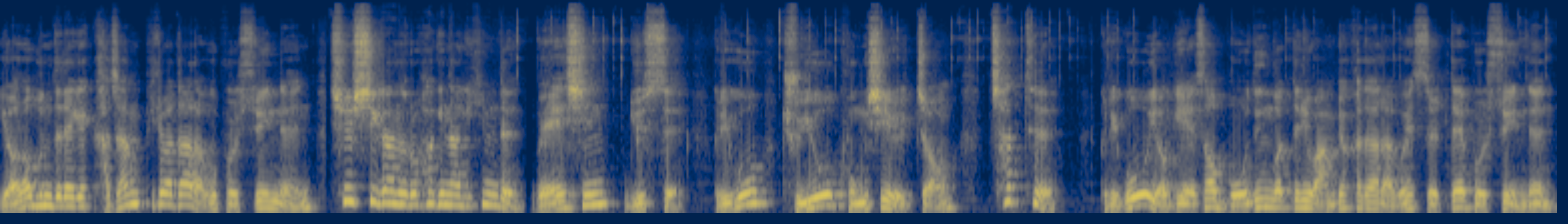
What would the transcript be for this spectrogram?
여러분들에게 가장 필요하다라고 볼 수 있는 실시간으로 확인하기 힘든 외신 뉴스, 그리고 주요 공시 일정, 차트, 그리고 여기에서 모든 것들이 완벽하다라고 했을 때 볼 수 있는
